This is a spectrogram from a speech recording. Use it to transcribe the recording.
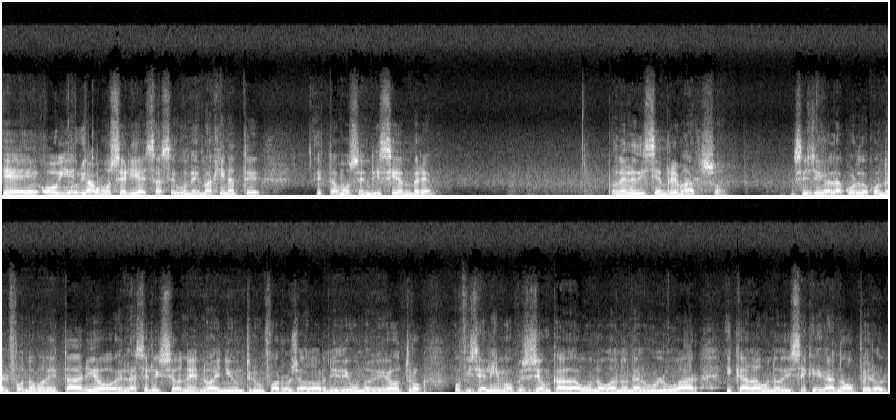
eh, hoy ¿Y cómo sería esa segunda? Imagínate, estamos en diciembre, ponele diciembre-marzo, se llega al acuerdo con el Fondo Monetario, en las elecciones no hay ni un triunfo arrollador ni de uno ni de otro, oficialismo, oposición, cada uno ganó en algún lugar y cada uno dice que ganó, pero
